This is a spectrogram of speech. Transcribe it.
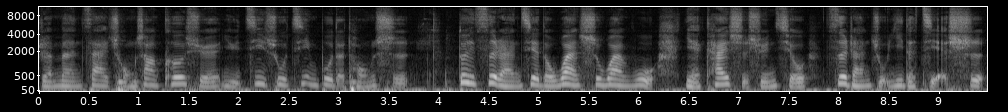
人们在崇尚科学与技术进步的同时，对自然界的万事万物也开始寻求自然主义的解释。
